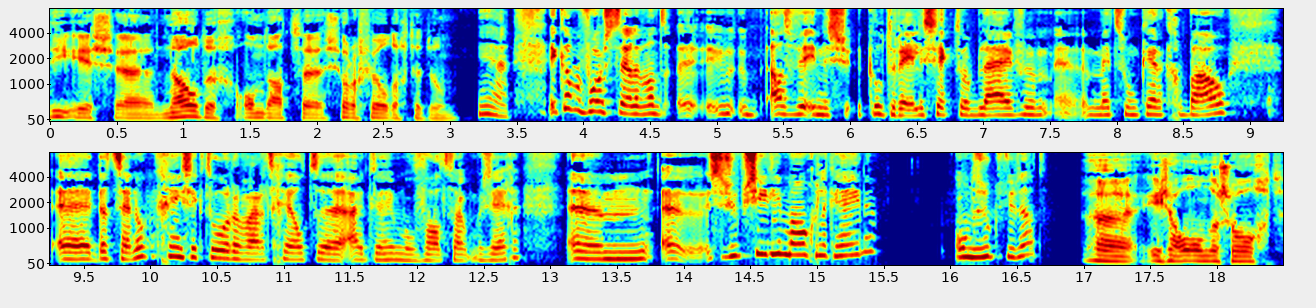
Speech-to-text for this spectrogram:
die is eh, nodig om dat eh, zorgvuldig te doen. Ja, ik kan me voorstellen, want eh, als we in de culturele sector blijven met zo'n kerkgebouw, dat zijn ook geen sectoren waar het geld uit de hemel valt, zou ik maar zeggen. Ehm, eh, subsidiemogelijkheden? Onderzoekt u dat? Is al onderzocht,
